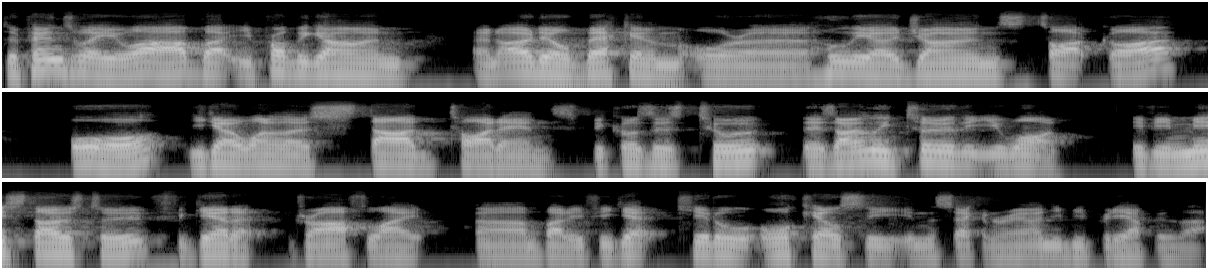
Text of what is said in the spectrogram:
Depends where you are, but you're probably going an Odell Beckham or a Julio Jones type guy, or you go one of those stud tight ends because there's two. There's only two that you want. If you miss those two, forget it. Draft late. Um, but if you get Kittle or Kelce in the second round, you'd be pretty happy with that.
